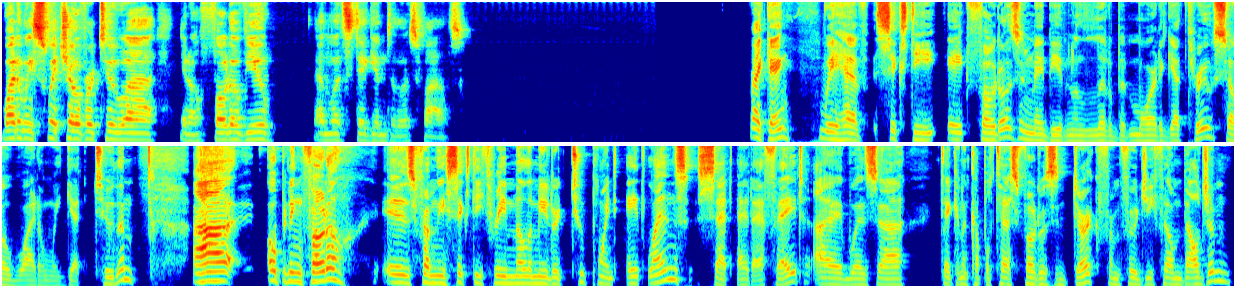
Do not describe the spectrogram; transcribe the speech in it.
why don't we switch over to, uh, you know, photo view and let's dig into those files. Right, gang. We have 68 photos and maybe even a little bit more to get through, so why don't we get to them? Uh, opening photo is from the 63 millimeter 2.8 lens set at f8. I was uh, taking a couple test photos of Dirk from Fujifilm Belgium,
